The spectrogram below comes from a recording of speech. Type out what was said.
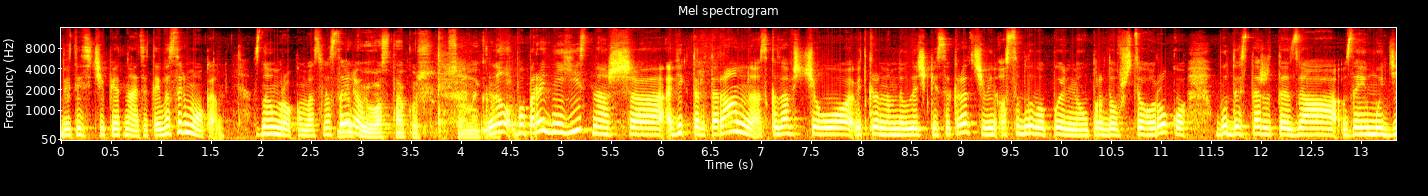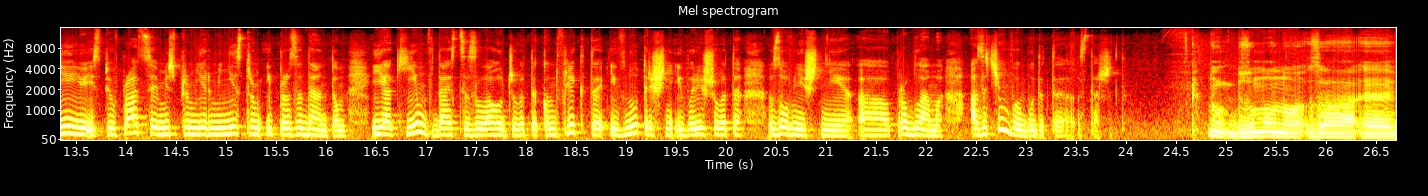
2015. Василь Мока. З Новим роком вас, Василю. Дякую вас також. Все найкраще. Ну, попередній гість наш е, Віктор Таран сказав, що відкрив нам невеличкий секрет, що він особливо пильно упродовж цього року буде стежити за взаємодією і співпрацею між прем'єр-міністром і президентом, як їм вдасться залагоджувати конфлікти і внутрішні, і вирішувати зовнішні е, проблеми. А за чим ви будете стежити? Ну, безумовно, за е,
